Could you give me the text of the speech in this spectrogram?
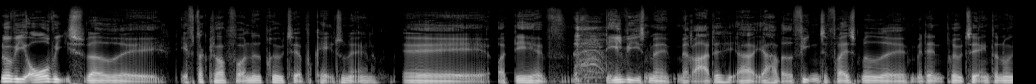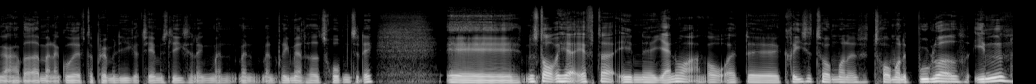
Nu har vi overvis været øh, efter klop for at nedprioritere pokalturneringerne. Øh, og det er delvis med, med rette. Jeg, jeg har været fint tilfreds med, øh, med den prioritering, der nu engang har været, at man er gået efter Premier League og Champions League, så længe man, man, man primært havde truppen til det. Øh, nu står vi her efter en øh, januar, hvor at øh, krisetummerne trummerne bullerede inden,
